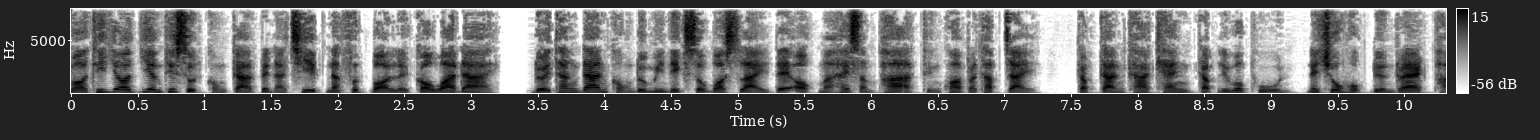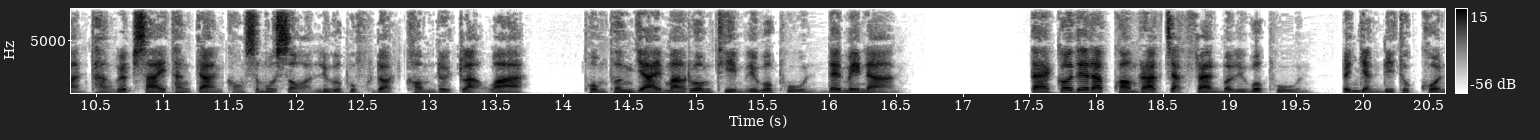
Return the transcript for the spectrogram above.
งอที่ยอดเยี่ยมที่สุดของการเป็นอาชีพนักฟุตบอลเลยก็ว่าได้ โดยทางด้านของโดมินิกโซบอสไลได้ออกมาให้สัมภาษณ์ถึงความประทับใจ กับการค้าแข่งกับลิเวอร์พูลในช่วง 6 เดือนแรกผ่านทางเว็บไซต์ทางการของสโมสร liverpool.com โดยกล่าวว่า ผมเพิ่งย้ายมาร่วมทีมลิเวอร์พูลได้ไม่นาน แต่ก็ได้รับความรักจากแฟนบอลลิเวอร์พูลเป็นอย่างดีทุกคน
